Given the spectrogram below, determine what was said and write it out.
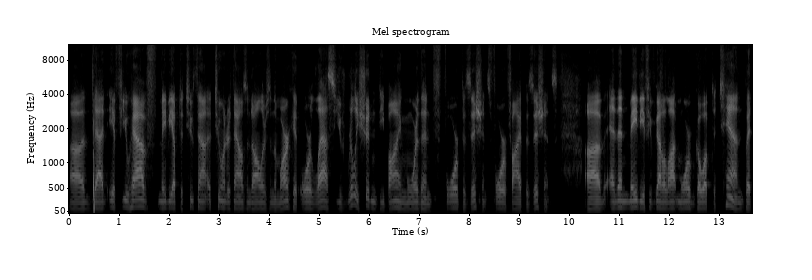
Uh, that if you have maybe up to $200,000 in the market or less, you really shouldn't be buying more than four positions, four or five positions. Uh, and then maybe if you've got a lot more, go up to 10. But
